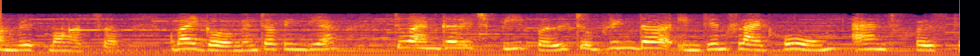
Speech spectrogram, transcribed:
Amrit Mahotsav by government of India to encourage people to bring the Indian flag home and hoist.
